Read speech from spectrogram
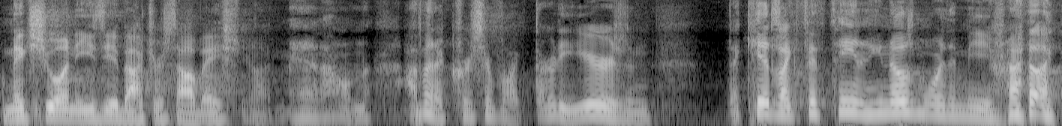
makes you uneasy about your salvation. You're like, man, I don't know. I've been a Christian for like 30 years, and that kid's like 15 and he knows more than me, right? Like,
